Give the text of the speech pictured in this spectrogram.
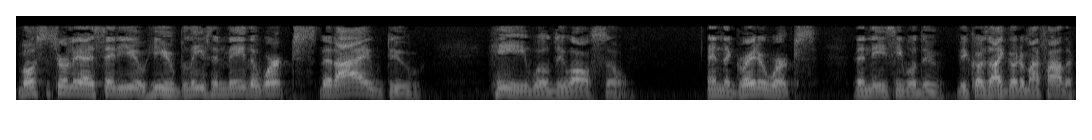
Most assuredly I say to you, he who believes in me, the works that I do, he will do also. And the greater works than these he will do, because I go to my Father.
